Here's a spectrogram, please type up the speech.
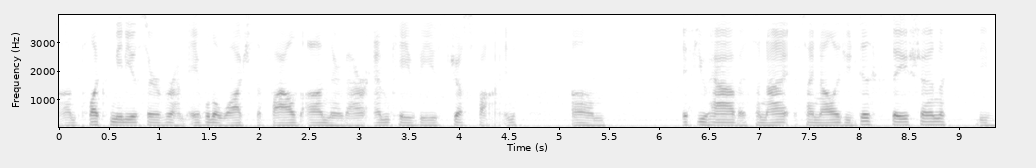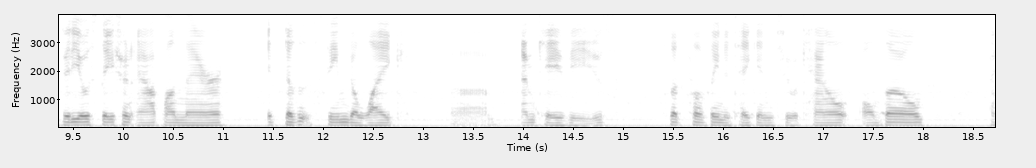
on Plex Media Server, I'm able to watch the files on there that are MKVs just fine. Um, if you have a Synology disk station, the Video Station app on there, it doesn't seem to like uh, MKVs, so that's something to take into account. Although, I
